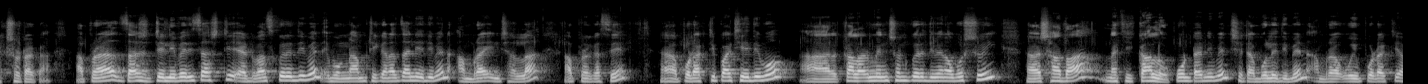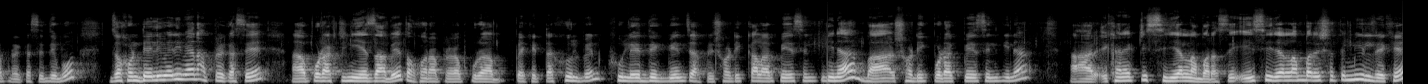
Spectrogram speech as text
একশো টাকা। আপনারা জাস্ট ডেলিভারি চার্জটি অ্যাডভান্স করে দিবেন এবং নাম, ঠিকানা জানিয়ে দিবেন। আমরা ইনশাল্লাহ আপনার কাছে প্রোডাক্টটি পাঠিয়ে দেব। আর কালার মেনশন করে দিবেন অবশ্যই সাদা নাকি কালো, কোনটা নেবেন সেটা বলে দিবেন, আমরা ওই প্রোডাক্টটি আপনার কাছে দেব। যখন ডেলিভারি ম্যান আপনার কাছে প্রোডাক্টটি নিয়ে যাবে, তখন আপনারা পুরো প্যাকেটটা খুলবেন, খুলে দেখবেন যে আপনি সঠিক কালার পেয়েছেন কিনা বা সঠিক প্রোডাক্ট পেয়েছেন কিনা। আর এখানে একটি সিরিয়াল নাম্বার আছে, এই সিরিয়াল নাম্বারের সাথে মিল রেখে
